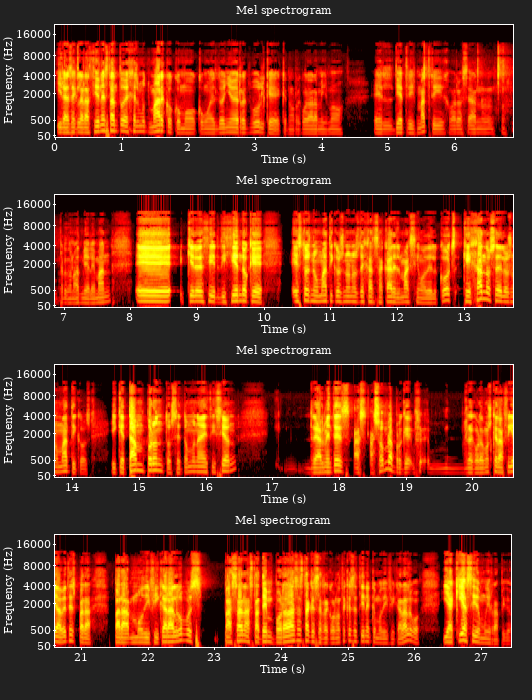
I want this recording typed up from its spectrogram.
Y las declaraciones tanto de Helmut Marko como, como el dueño de Red Bull, que, que no recuerdo ahora mismo el Dietrich Matrix, o sea, perdonad mi alemán, eh, quiero decir, diciendo que estos neumáticos no nos dejan sacar el máximo del coche, quejándose de los neumáticos y que tan pronto se tome una decisión, realmente es asombra, porque recordemos que la FIA a veces para, para modificar algo, pues pasan hasta temporadas hasta que se reconoce que se tiene que modificar algo. Y aquí ha sido muy rápido.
